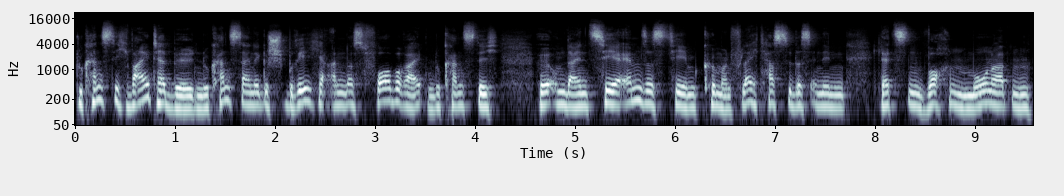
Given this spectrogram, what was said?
Du kannst dich weiterbilden, du kannst deine Gespräche anders vorbereiten, du kannst dich äh, um dein CRM-System kümmern. Vielleicht hast du das in den letzten Wochen, Monaten,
